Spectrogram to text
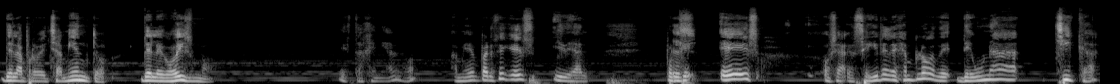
del aprovechamiento, del egoísmo. Está genial, ¿no? A mí me parece que es ideal. Porque es, o sea, seguir el ejemplo de, de una chica,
